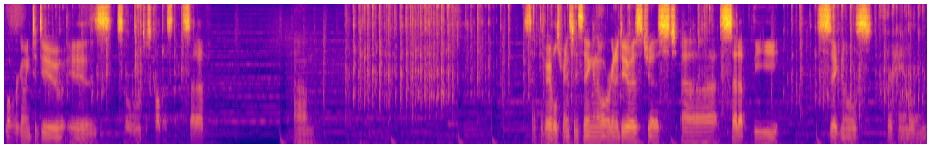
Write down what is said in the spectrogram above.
what we're going to do is, so we'll just call this like setup. Um, set up the variables for instancing, and then what we're going to do is just uh, set up the signals for handling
